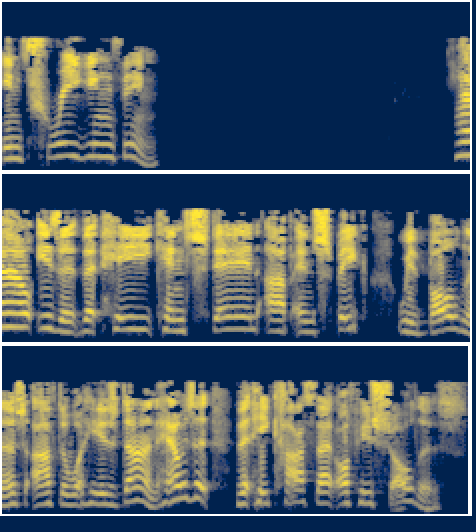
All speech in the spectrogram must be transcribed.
intriguing thing. How is it that he can stand up and speak with boldness after what he has done? How is it that he casts that off his shoulders?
